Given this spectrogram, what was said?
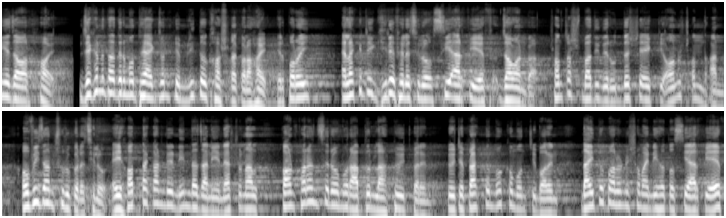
নিয়ে যাওয়ার হয়, যেখানে তাদের মধ্যে একজনকে মৃত ঘোষণা করা হয়। এরপরই এলাকাটি ঘিরে ফেলেছিল সিআরপিএফ জওয়ানরা। সন্ত্রাসবাদীদের উদ্দেশ্যে একটি অনুসন্ধান অভিযান শুরু করেছিল। এই হত্যাকাণ্ডের নিন্দা জানিয়ে ন্যাশনাল কনফারেন্সের ওমর আবদুল্লাহ টুইট করেন। টুইটে প্রাক্তন মুখ্যমন্ত্রী বলেন দায়িত্ব পালনের সময় নিহত সিআরপিএফ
